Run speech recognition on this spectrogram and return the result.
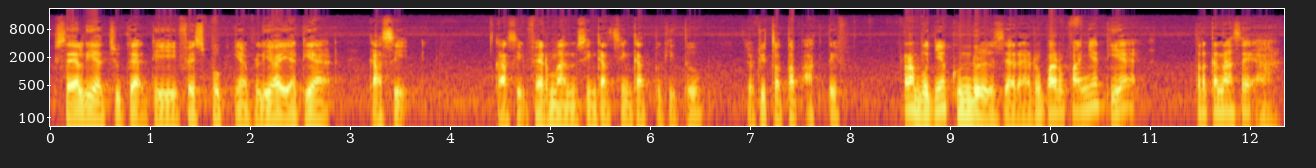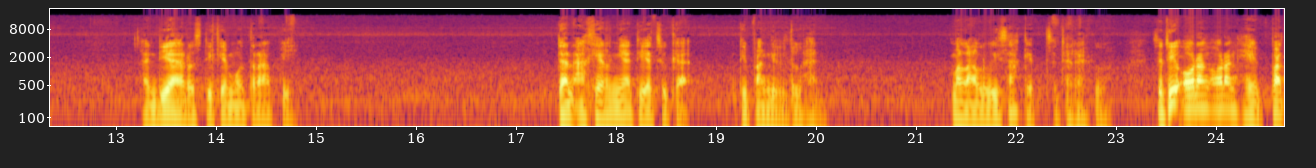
saya lihat juga di Facebook-nya beliau ya dia kasih kasih firman singkat-singkat begitu, jadi tetap aktif. Rambutnya gundul secara rupa-rupanya dia terkena CA dan dia harus di kemoterapi dan akhirnya dia juga dipanggil Tuhan. Melalui sakit saudaraku. Jadi orang-orang hebat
